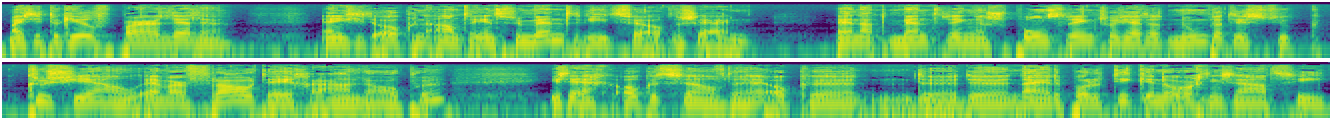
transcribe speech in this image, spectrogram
Maar je ziet ook heel veel parallellen. En je ziet ook een aantal instrumenten die hetzelfde zijn. En dat mentoring en sponsoring, zoals jij dat noemt, dat is natuurlijk cruciaal. En waar vrouwen tegenaan lopen, is eigenlijk ook hetzelfde. Hè? Ook uh, de, de, nou ja, de politiek in de organisatie.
